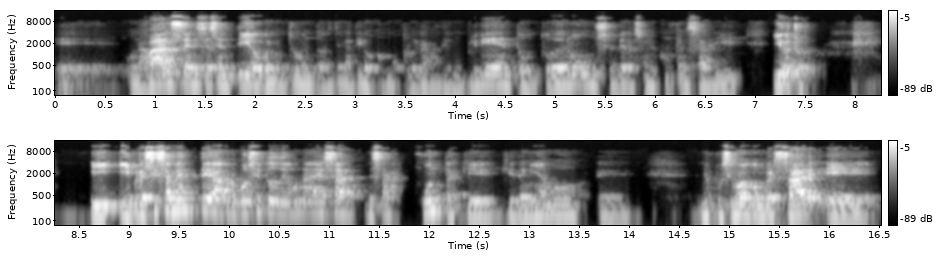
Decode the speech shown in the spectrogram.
eh, un avance en ese sentido con instrumentos alternativos como programas de cumplimiento, autodenuncias, relaciones compensadas y, otros. Y, precisamente a propósito de una de esas, juntas que, teníamos eh, nos pusimos a conversar eh,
